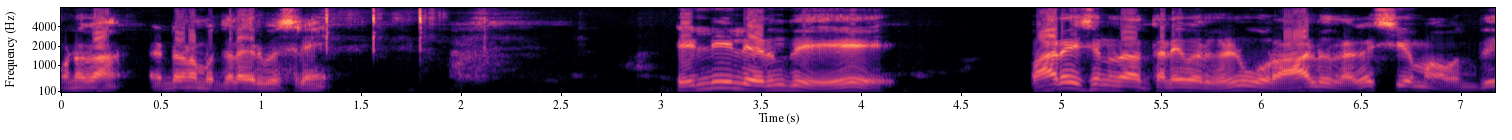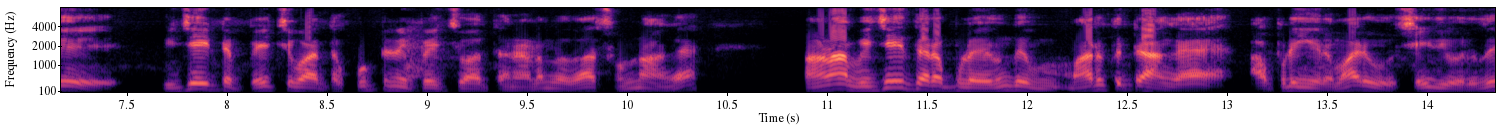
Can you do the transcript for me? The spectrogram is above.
வணக்கம். எட்டாம் தலைவர் பேசுகிறேன் டெல்லியிலேருந்து பாரதிய ஜனதா தலைவர்கள் ஒரு ஆள் ரகசியமாக வந்து விஜய்கிட்ட பேச்சுவார்த்தை கூட்டணி பேச்சுவார்த்தை நடந்ததாக சொன்னாங்க. ஆனால் விஜய் தரப்புல இருந்து மறுத்துட்டாங்க அப்படிங்கிற மாதிரி ஒரு செய்தி வருது.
